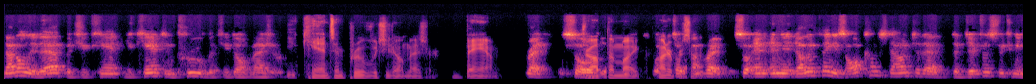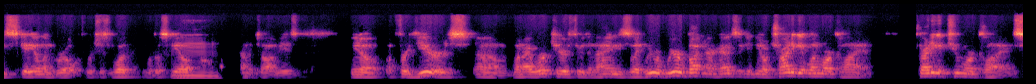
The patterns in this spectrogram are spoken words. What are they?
not only that but you can't you can't improve if you don't measure you can't improve what you don't measure bam Right. So drop the mic, hundred percent. Right. So and, and the other thing is all comes down to that the difference between scale and growth, which is what, what the scale mm. kind of taught me is, you know, for years, um, when I worked here through the nineties, like we were we were butting our heads again, you know, try to get one more client, try to get two more clients.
